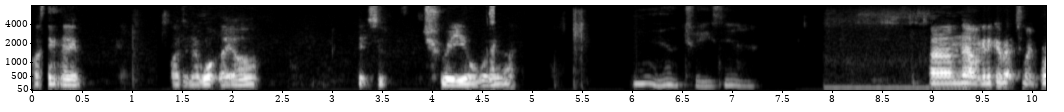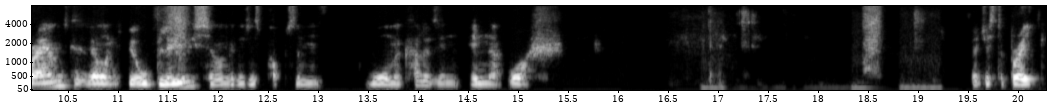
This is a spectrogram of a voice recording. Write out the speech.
I think they, I don't know what they are. Bits of tree or whatever. Yeah, trees, yeah. Um, now I'm going to go back to my browns because I don't want it to be all blue, so I'm going to just pop some warmer colours in in that wash. So just to break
